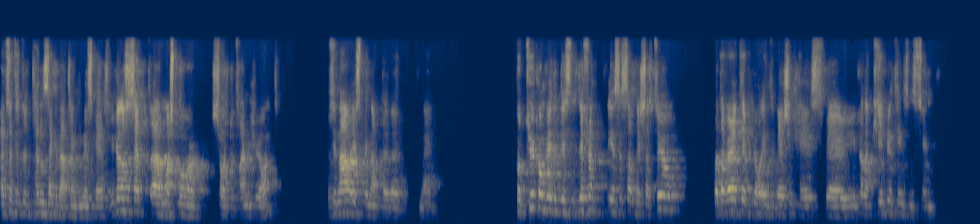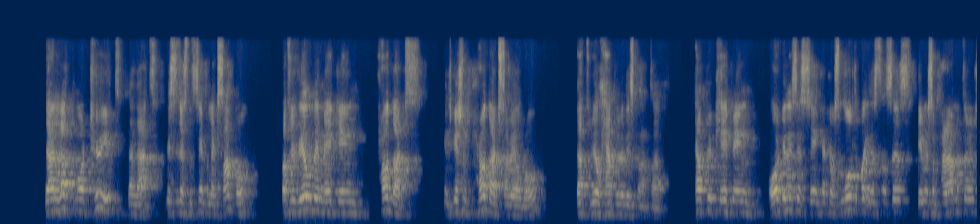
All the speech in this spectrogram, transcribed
I set it to 10 seconds, I think, in this case. You can also set uh, much more shorter time if you want. See, now it's been updated name. So two completely dis- different instances of DHIS2, but a very typical integration case where you're kind of keeping things in sync. There are a lot more to it than that. This is just a simple example, but we will be making products, integration products available that will help you with this kind of stuff. Help you keeping org units in sync across multiple instances, giving some parameters,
